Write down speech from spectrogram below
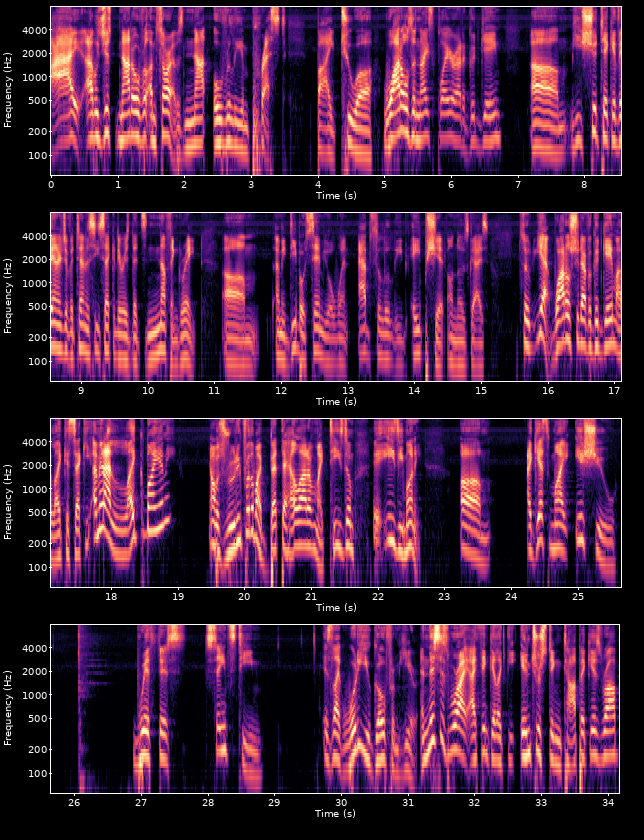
I I was just not over. I'm sorry, I was not overly impressed by Tua. Waddle's a nice player, had a good game. Um, he should take advantage of a Tennessee secondary that's nothing great. Um, I mean, Deebo Samuel went absolutely ape shit on those guys. So yeah, Waddle should have a good game. I like Kaseki. I mean, I like Miami. I was rooting for them. I bet the hell out of them. I teased them. Easy money. Um, I guess my issue with this Saints team is like, where do you go from here? And this is where I, I think like the interesting topic is, Rob,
